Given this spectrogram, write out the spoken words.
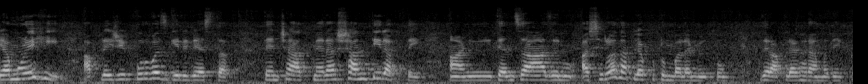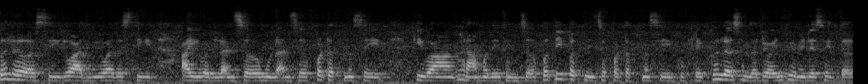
यामुळेही आपले जे पूर्वज गेलेले असतात त्यांच्या आत्म्याला शांती लागते आणि त्यांचा जणू आशीर्वाद आपल्या कुटुंबाला मिळतो. जर आपल्या घरामध्ये कलह असतील वादविवाद असतील आईवडिलांचं मुलांचं पटत नसेल किंवा घरामध्ये तुमचं पती पत्नीचं पटत नसेल कुठले कलह समजा जॉईंट फॅमिली असेल तर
